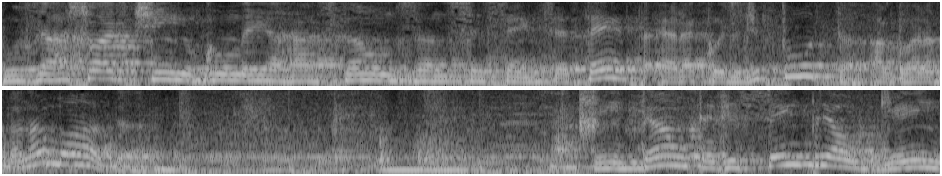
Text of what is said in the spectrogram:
Usar shortinho com meia arrastão nos anos 60 e 70 era coisa de puta. Agora tá na moda. Então, teve sempre alguém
